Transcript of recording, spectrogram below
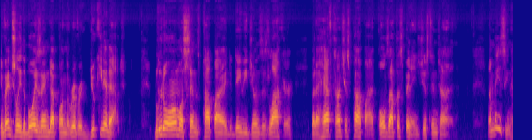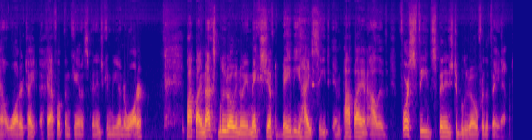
Eventually, the boys end up on the river duking it out. Bluto almost sends Popeye to Davy Jones's locker, but a half conscious Popeye pulls out the spinach just in time. Amazing how watertight a half open can of spinach can be underwater. Popeye knocks Bluto into a makeshift baby high seat, and Popeye and Olive force feed spinach to Bluto for the fade out.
